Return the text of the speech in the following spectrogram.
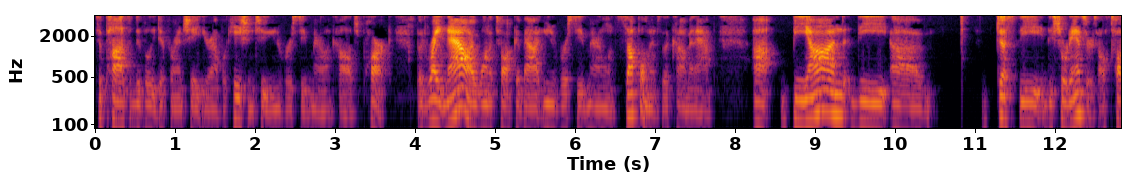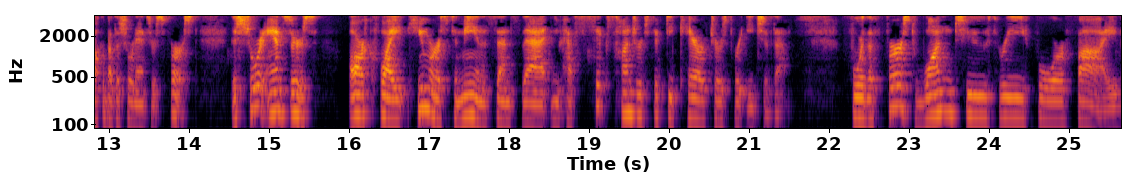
to positively differentiate your application to University of Maryland College Park. But right now, I want to talk about University of Maryland supplement to the Common App. Uh, beyond the uh, just the, the short answers, I'll talk about the short answers first. The short answers are quite humorous to me in the sense that you have 650 characters for each of them. For the first one, two, three, four, five,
